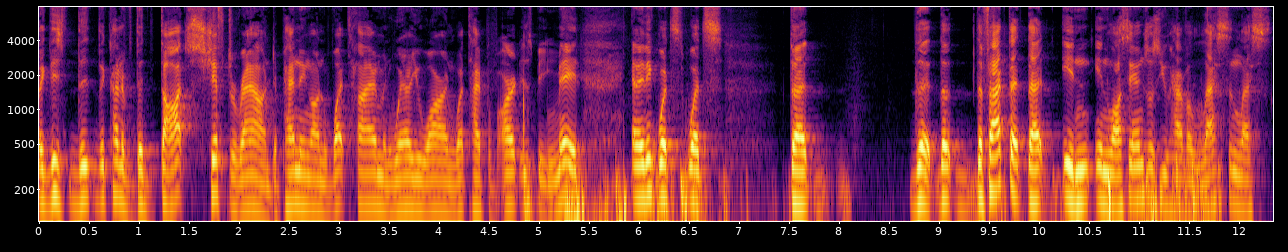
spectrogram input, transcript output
like these the, the kind of the dots shift around depending on what time and where you are and what type of art is being made, and I think what's what's that the the the fact that that in in Los Angeles you have a less and less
